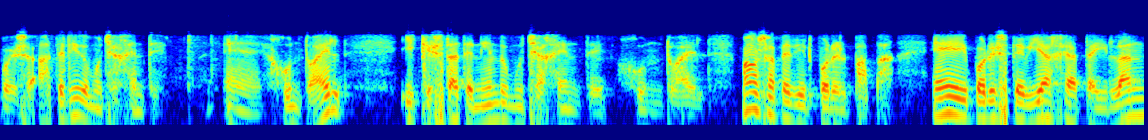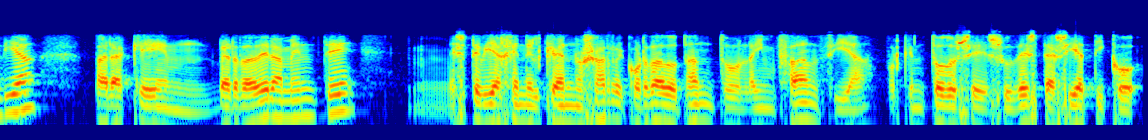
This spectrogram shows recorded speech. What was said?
pues ha tenido mucha gente. Eh, junto a él y que está teniendo mucha gente junto a él. Vamos a pedir por el Papa y por este viaje a Tailandia, para que mm, verdaderamente este viaje en el que nos ha recordado tanto la infancia, porque en todo ese sudeste asiático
